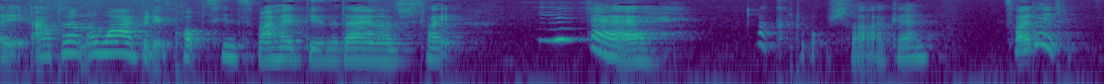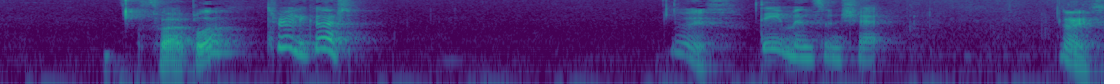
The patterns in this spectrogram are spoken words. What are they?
I I don't know why, but it popped into my head the other day, and I was just like, yeah, I could watch that again. So I did. Fair play. It's really good. Nice. Demons and shit. Nice.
